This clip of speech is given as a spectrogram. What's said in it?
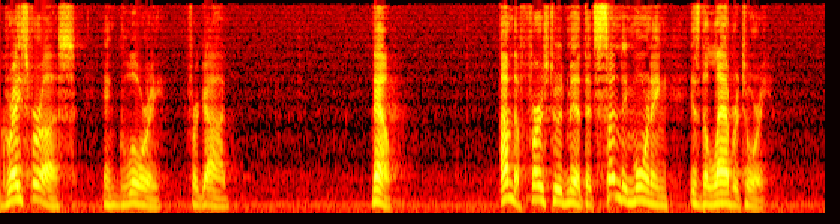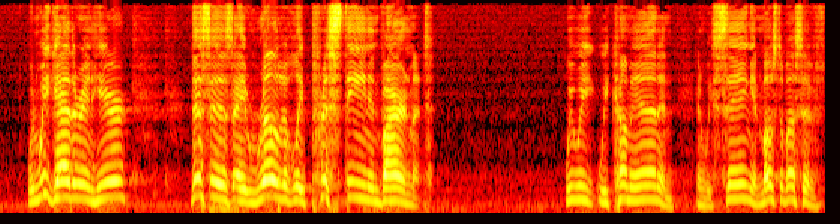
Grace for us and glory for God. Now, I'm the first to admit that Sunday morning is the laboratory. When we gather in here, this is a relatively pristine environment. We, we, we come in and, and we sing, and most of us have,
